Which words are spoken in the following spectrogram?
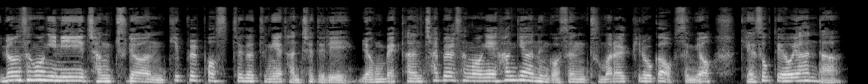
이런 상황이니 장추련, 피플퍼스트 등의 단체들이 명백한 차별 상황에 항의하는 것은 두말할 필요가 없으며 계속되어야 한다.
